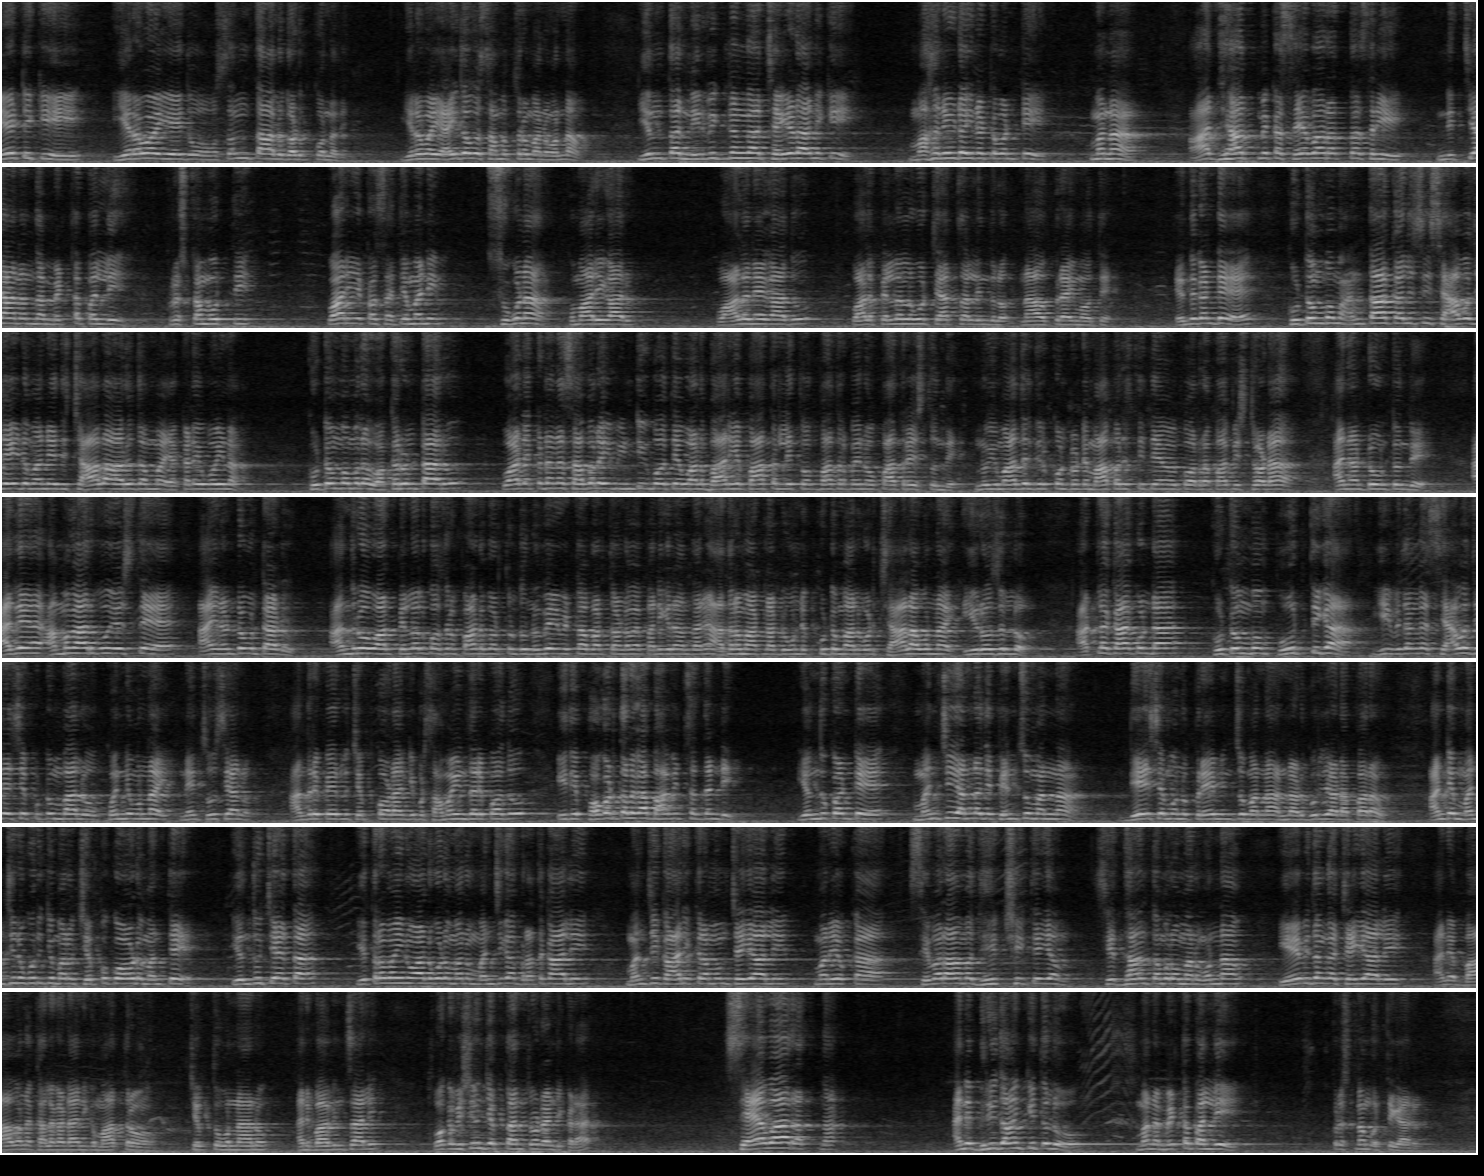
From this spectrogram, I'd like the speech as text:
నేటికి ఇరవై ఐదు వసంతాలు గడుపుకున్నది. ఇరవై ఐదవ సంవత్సరం మనం ఉన్నాం. ఇంత నిర్విఘ్నంగా చేయడానికి మహనీయుడైనటువంటి మన ఆధ్యాత్మిక సేవారత్న శ్రీ నిత్యానంద మెట్టపల్లి కృష్ణమూర్తి వారి యొక్క సత్యమణి సుగుణ కుమారి గారు. వాళ్ళనే కాదు వాళ్ళ పిల్లలను కూడా చేర్చాలి ఇందులో నా అభిప్రాయం అవుతే ఎందుకంటే కుటుంబం అంతా కలిసి సేవ చేయడం అనేది చాలా అరుదమ్మ. ఎక్కడికి పోయినా కుటుంబంలో ఒకరుంటారు వాళ్ళు ఎక్కడైనా సభలో ఇంటికి పోతే వాళ్ళ భార్య పాత్రలు ఎత్తి ఒక పాత్ర పైన ఒక పాత్ర ఇస్తుంది నువ్వు ఈ మాదిరి తిరుక్కుంటుంటే మా పరిస్థితి ఏమైపోరా పాపిస్తోడా అని అంటూ ఉంటుంది. అదే అమ్మగారు వేస్తే ఆయన అంటూ ఉంటాడు అందరూ వాళ్ళ పిల్లల కోసం పాటుపడుతుంటూ నువ్వేం ఇట్లా పడుతుండవే పనికిరాందని అతను మాట్లాడుతూ ఉండే కుటుంబాలు కూడా చాలా ఉన్నాయి ఈ రోజుల్లో. అట్లా కాకుండా కుటుంబం పూర్తిగా ఈ విధంగా సేవ చేసే కుటుంబాలు కొన్ని ఉన్నాయి. నేను చూశాను. అందరి పేర్లు చెప్పుకోవడానికి ఇప్పుడు సమయం సరిపోదు. ఇది పొగడ్తలుగా భావించద్దండి. ఎందుకంటే మంచి అన్నది పెంచుమన్నా దేశమును ప్రేమించుమన్నా అన్నాడు గురుజాడ అప్పారావు. అంటే మంచిని గురించి మనం చెప్పుకోవడం అంతే. ఎందుచేత? ఇతరమైన వాళ్ళు కూడా మనం మంచిగా బ్రతకాలి మంచి కార్యక్రమం చేయాలి. మన యొక్క శివరామ దీక్షితీయం సిద్ధాంతంలో మనం ఉన్నాం. ఏ విధంగా చేయాలి అనే భావన కలగడానికి మాత్రం చెప్తూ ఉన్నాను. అని భావించాలి. ఒక విషయం చెప్తాను చూడండి ఇక్కడ. సేవారత్న అనే బిరుదాంకితులు మన మిట్టపల్లి కృష్ణమూర్తి గారు.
